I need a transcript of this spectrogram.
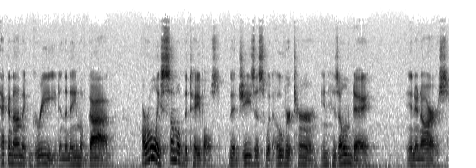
economic greed in the name of God are only some of the tables that Jesus would overturn in his own day and in ours.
